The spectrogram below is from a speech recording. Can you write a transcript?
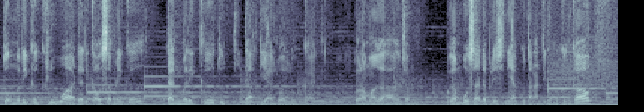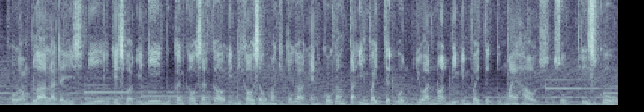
untuk mereka keluar dari kawasan mereka dan mereka tu tidak dialu-alukan. Diorang marah ha, macam berambus lah daripada sini. Aku tak nak tengok muka kau. Korang belah lah dari sini. Okay, sebab ini bukan kawasan kau. Ini kawasan rumah kita orang. And korang tak invited pun. You are not being invited to my house. So please go.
